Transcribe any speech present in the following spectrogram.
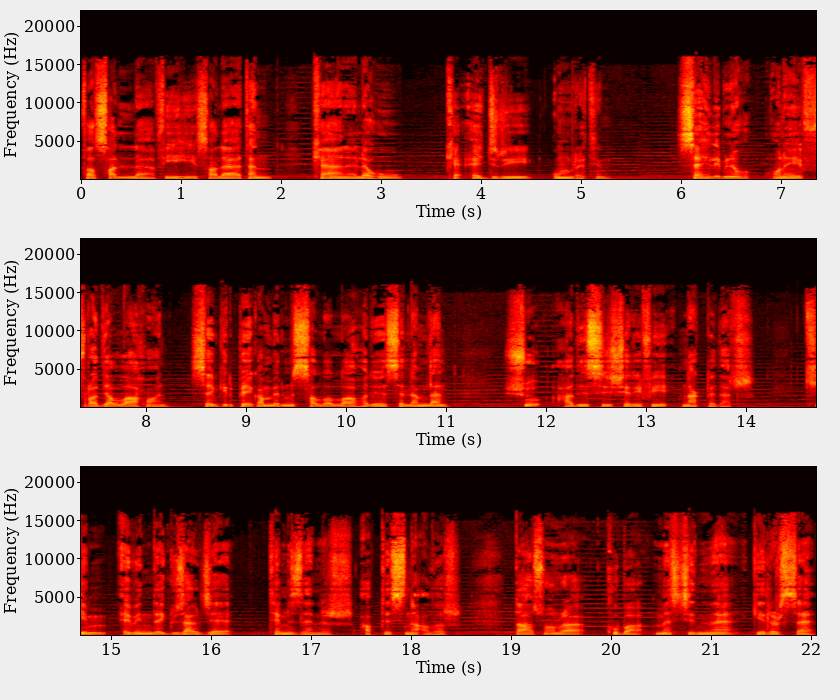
فصلى فيه صلاة كان له كأجر أمرة Sehl ibn Huneyf radıyallahu anh sevgili peygamberimiz sallallahu aleyhi ve sellem'den şu hadisi şerifi nakleder. Kim evinde güzelce temizlenir, abdestini alır. Daha sonra Kuba mescidine gelirse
